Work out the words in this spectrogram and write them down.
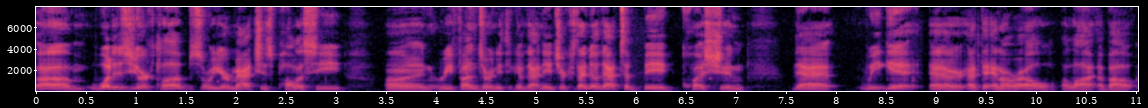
um, what is your club's or your match's policy on refunds or anything of that nature? Because I know that's a big question that we get uh, at the NRL a lot about.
